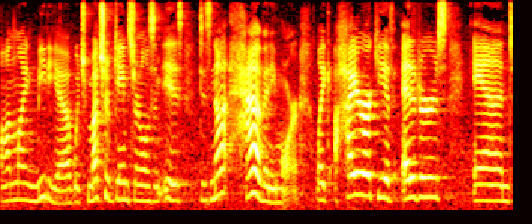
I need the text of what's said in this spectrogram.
online media, which much of games journalism is, does not have anymore, like a hierarchy of editors and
